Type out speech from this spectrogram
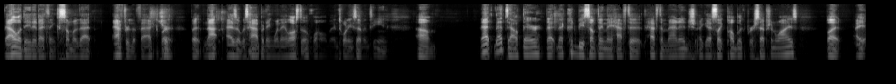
validated i think some of that after the fact sure. but but not as it was happening when they lost to oklahoma in 2017 um, that that's out there. That that could be something they have to have to manage. I guess like public perception wise. But I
